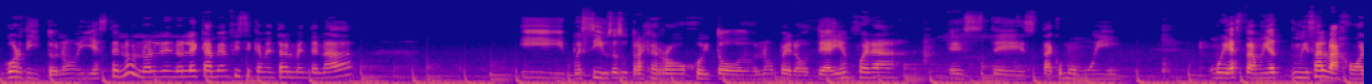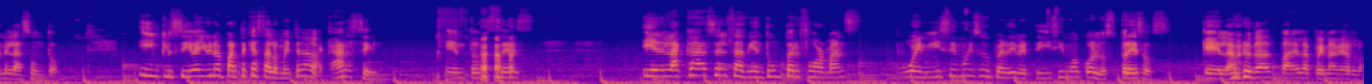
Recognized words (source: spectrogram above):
gordito, ¿no? Y este no, no le, no le cambian físicamente realmente nada. Y pues sí, usa su traje rojo y todo, ¿no? Pero de ahí en fuera, este, está como muy, muy hasta muy, muy salvajón el asunto. Inclusive hay una parte que hasta lo meten a la cárcel. Entonces, y en la cárcel se avienta un performance buenísimo y súper divertidísimo con los presos, que la verdad vale la pena verlo.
